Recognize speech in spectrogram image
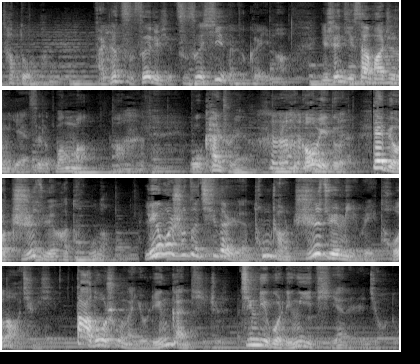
差不多吧，反正紫色就行，紫色系的都可以啊。你身体散发这种颜色的光芒啊，我看出来了，高维度的，代表直觉和头脑。灵魂数字七的人通常直觉敏锐，头脑清晰，大多数呢有灵感体质，经历过灵异体验的人较多。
